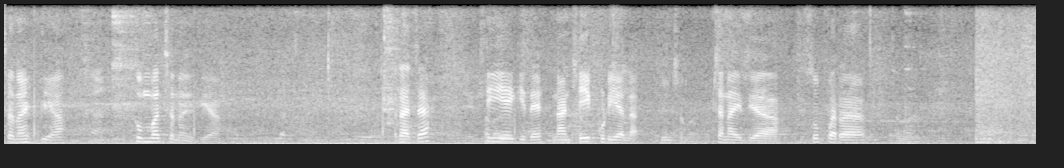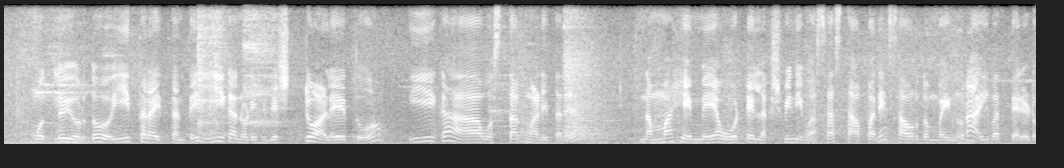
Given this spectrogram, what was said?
ಚೆನ್ನಾಗಿದೆಯಾ? ತುಂಬ ಚೆನ್ನಾಗಿದೆಯಾ? ರಾಜಾ ಟೀ ಹೇಗಿದೆ? ನಾನು ಟೀ ಕುಡಿಯಲ್ಲ. ಚೆನ್ನಾಗಿದೆಯಾ? ಸೂಪರ? ಮೊದಲು ಇವ್ರದ್ದು ಈ ಥರ ಇತ್ತಂತೆ. ಈಗ ನೋಡಿ ಇದೆಷ್ಟು ಹಳೇದು. ಈಗ ಹೊಸ್ದಾಗಿ ಮಾಡಿದ್ದಾರೆ. ನಮ್ಮ ಹೆಮ್ಮೆಯ ಹೋಟೆಲ್ ಲಕ್ಷ್ಮೀ ನಿವಾಸ ಸ್ಥಾಪನೆ ಸಾವಿರದ ಒಂಬೈನೂರ ಐವತ್ತೆರಡು.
